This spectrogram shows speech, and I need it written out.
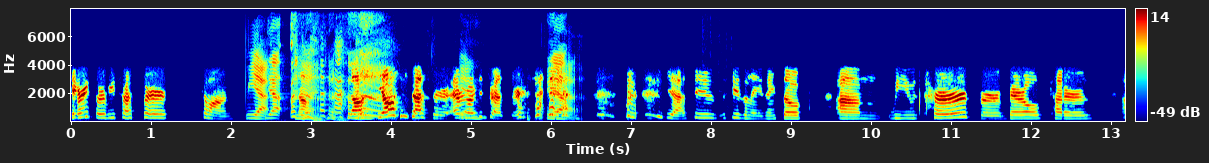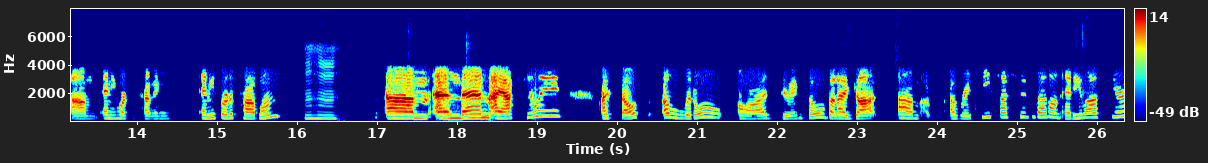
Sherry Cervi trusts her, come on. Yeah. Yeah. y'all, y'all can trust her. Everyone Yeah. can trust her. Yeah. yeah, she's she's amazing. So um, we use her for barrels, cutters, um, any horses having any sort of problems. Mm-hmm. Um, and then I actually I felt a little odd doing so, but I got um, a Reiki session done on Eddie last year.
